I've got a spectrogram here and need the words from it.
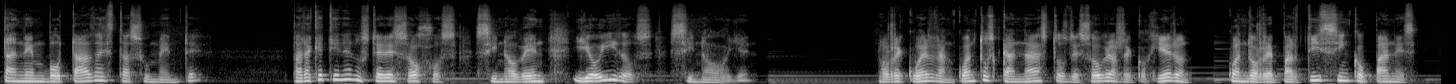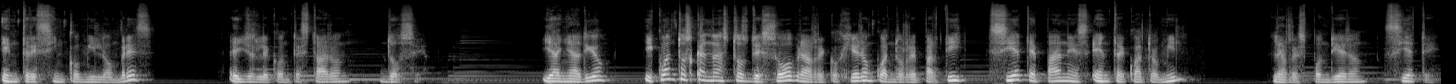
¿Tan embotada está su mente? ¿Para qué tienen ustedes ojos si no ven y oídos si no oyen? ¿No recuerdan cuántos canastos de sobras recogieron cuando repartí cinco panes entre cinco mil hombres? Ellos le contestaron, doce. Y añadió, ¿y cuántos canastos de sobra recogieron cuando repartí siete panes entre cuatro mil? Le respondieron, siete.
